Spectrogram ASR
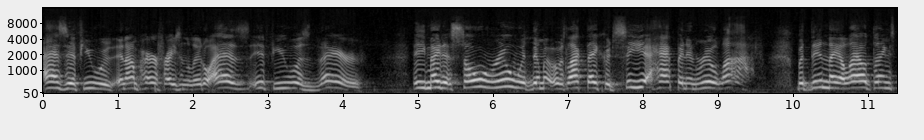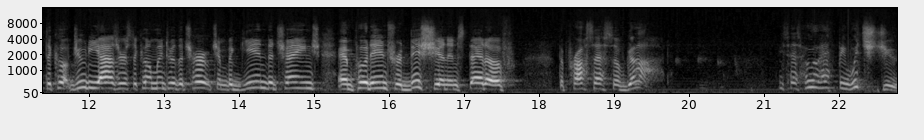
As if you was, and I'm paraphrasing a little, as if you was there. He made it so real with them, it was like they could see it happen in real life. But then they allowed things to come, Judaizers to come into the church and begin to change and put in tradition instead of the process of God. He says, Who hath bewitched you?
